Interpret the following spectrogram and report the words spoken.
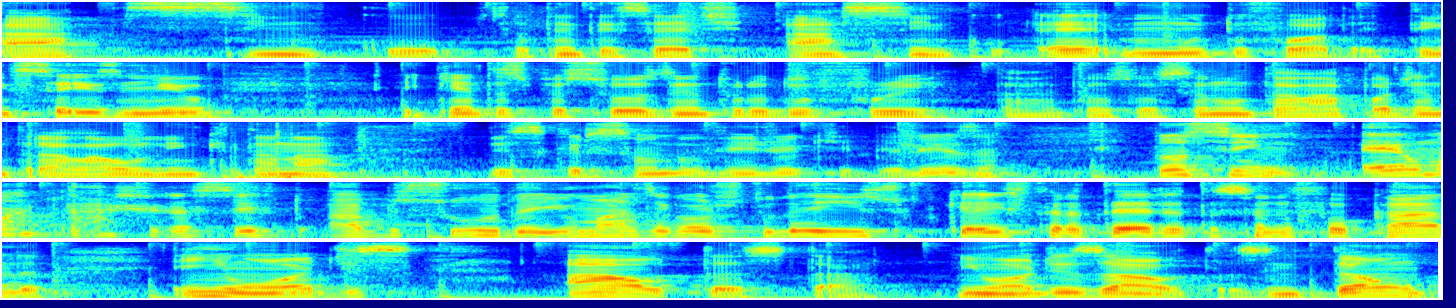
a 5. 77 a 5. É muito foda. Tem 6 mil e 500 pessoas dentro do free, tá? Então se você não tá lá, pode entrar lá, o link tá na descrição do vídeo aqui, beleza? Então assim, é uma taxa de acerto absurda e o mais legal de tudo é isso, porque a estratégia está sendo focada em odds altas, tá? Em odds altas. Então,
